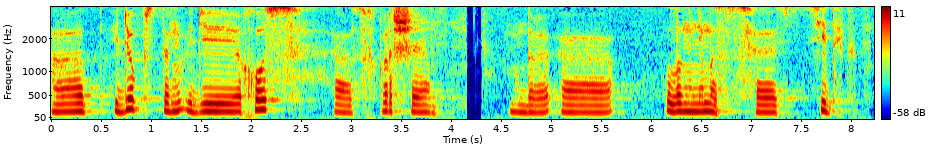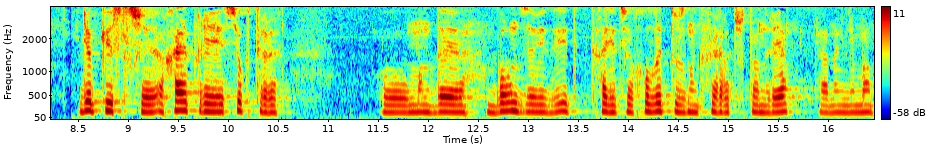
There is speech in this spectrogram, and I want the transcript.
идек пустың иди хос сықпыршы мында улың немес сидик идек күслші ахай при сектор мында бронзовый ходит холы тузның сыра чутан ря аның нема.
